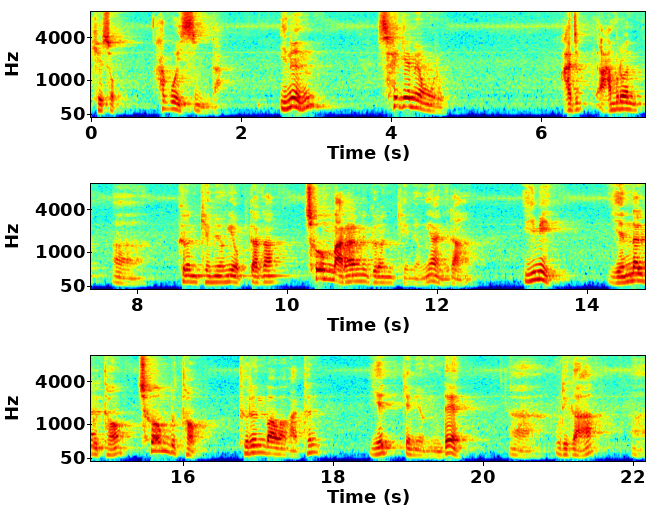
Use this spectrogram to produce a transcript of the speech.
계속 하고 있습니다. 이는 세계명으로 아직 아무런 어, 그런 계명이 없다가 처음 말하는 그런 계명이 아니라 이미 옛날부터 처음부터 들은 바와 같은 옛 계명인데 어, 우리가 어,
